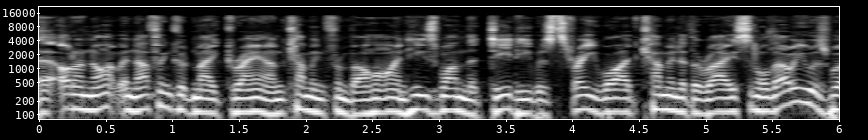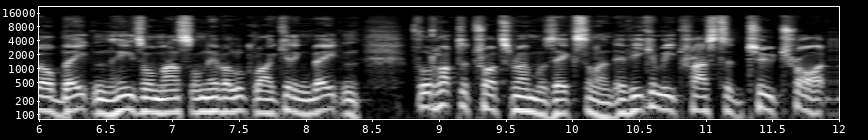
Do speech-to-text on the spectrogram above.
Uh, on a night when nothing could make ground, coming from behind, he's one that did. He was three wide, come into the race, and although he was well beaten, he's all muscle, never looked like getting beaten. Thought Hot to Trot's run was excellent. If he can be trusted to trot,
